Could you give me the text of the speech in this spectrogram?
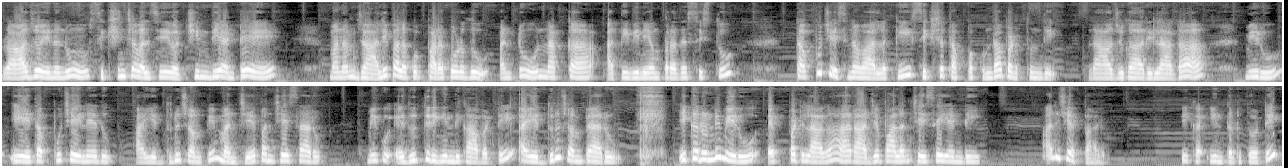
రాజు అయినను శిక్షించవలసి వచ్చింది అంటే మనం జాలి పలకు పడకూడదు అంటూ నక్క అతి వినయం ప్రదర్శిస్తూ తప్పు చేసిన వాళ్ళకి శిక్ష తప్పకుండా పడుతుంది. రాజుగారిలాగా మీరు ఏ తప్పు చేయలేదు. ఆ ఎద్దును చంపి మంచే పనిచేశారు. మీకు ఎదురు తిరిగింది కాబట్టి ఆ ఎద్దును చంపారు. ఇక నుండి మీరు ఎప్పటిలాగా రాజ్యపాలన చేసేయండి అని చెప్పాడు. ఇక ఇంతటితోటి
